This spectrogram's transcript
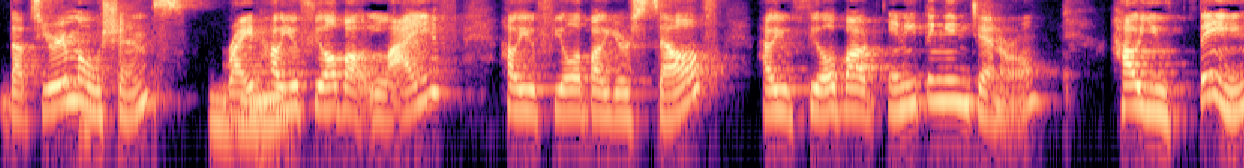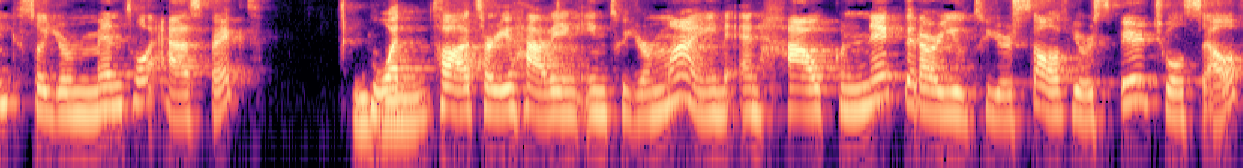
that's your emotions, mm-hmm. right? How you feel about life, how you feel about yourself, how you feel about anything in general, how you think, so your mental aspect, Mm-hmm. What thoughts are you having into your mind, and how connected are you to yourself, your spiritual self?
